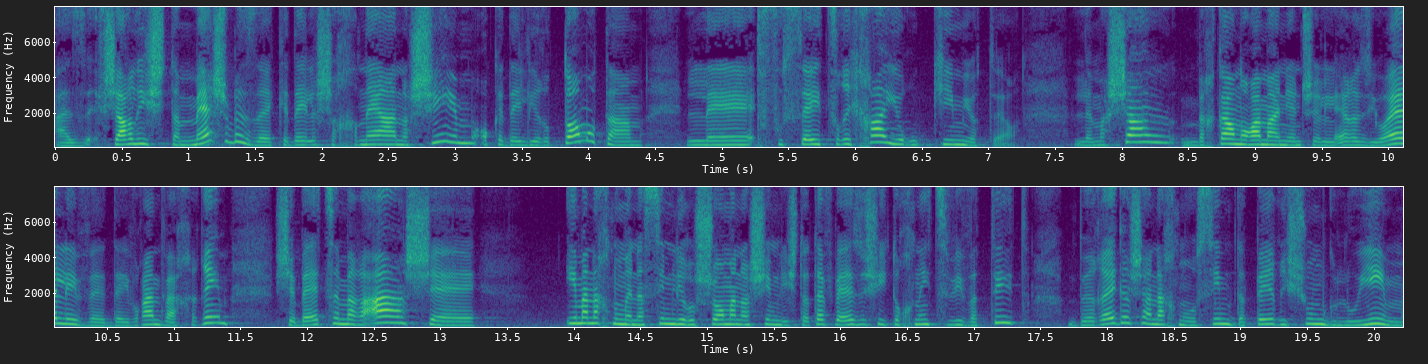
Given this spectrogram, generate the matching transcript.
אז אפשר להשתמש בזה כדי לשכנע אנשים, או כדי לרתום אותם לדפוסי צריכה ירוקים יותר. למשל, מחקר נורא מעניין של ארז יואלי ודייב רנד ואחרים, שבעצם הראה ש... אם אנחנו מנסים לרשום אנשים להשתתף באיזושהי תוכנית סביבתית, ברגע שאנחנו עושים דפי רישום גלויים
